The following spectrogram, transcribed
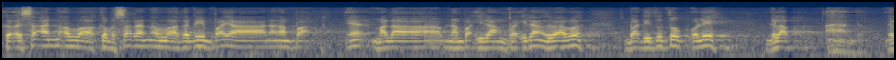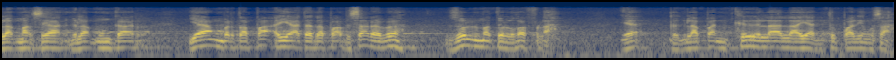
keesaan Allah, kebesaran Allah tapi payah nak nampak ya malah nampak hilang pak hilang sebab apa? Sebab ditutup oleh gelap. Ha, tu. Gelap maksiat, gelap mungkar yang bertapak ia atas tapak besar apa? Zulmatul ghaflah. Ya, kegelapan kelalaian tu paling besar.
